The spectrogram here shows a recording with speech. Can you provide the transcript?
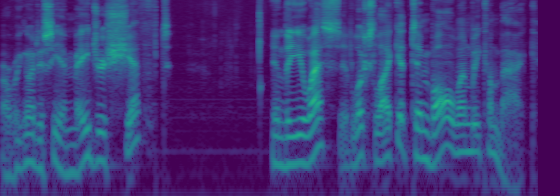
Are we going to see a major shift in the U.S.? It looks like it. Tim Ball when we come back.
